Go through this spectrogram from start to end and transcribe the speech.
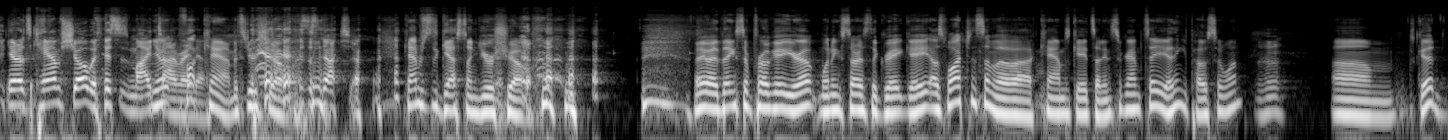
you know, it's Cam's show, but this is my You know, time right fuck now. Cam. It's your show. this is my show. Cam's just a guest on your show. anyway, thanks to ProGate Europe. Winning starts the Great Gate. I was watching some of uh, Cam's gates on Instagram today. I think he posted one. Um, it's good. Mm-hmm.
